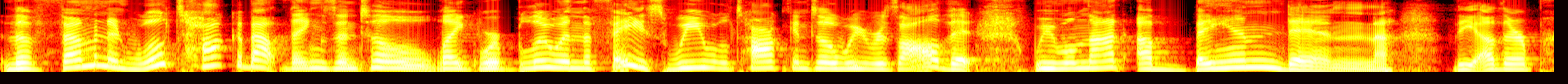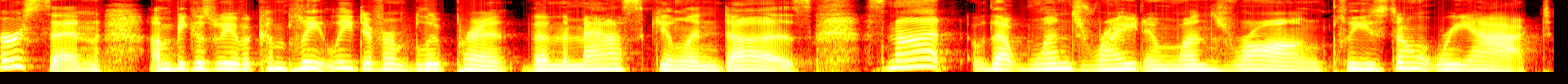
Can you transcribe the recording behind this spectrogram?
The feminine will talk about things until like we're blue in the face. We will talk until we resolve it. We will not abandon the other person um, because we have a completely different blueprint than the masculine does. It's not that one's right and one's wrong. Please don't react.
